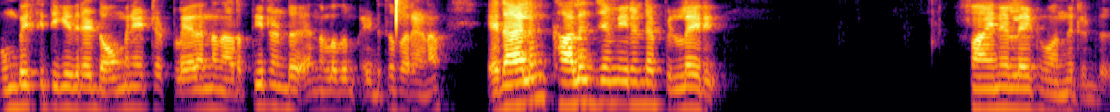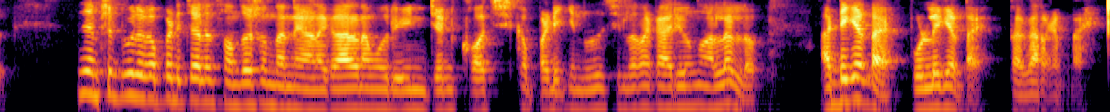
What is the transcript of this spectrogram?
മുംബൈ സിറ്റിക്കെതിരെ ഡോമിനേറ്റഡ് പ്ലേ തന്നെ നടത്തിയിട്ടുണ്ട് എന്നുള്ളതും എടുത്തു പറയണം. ഏതായാലും ഖാലിദ് ജമീറിന്റെ പിള്ളേര് ഫൈനലിലേക്ക് വന്നിട്ടുണ്ട്. ജംഷഡ്പൂർ കപ്പടിച്ചാലും സന്തോഷം തന്നെയാണ്. കാരണം ഒരു ഇന്ത്യൻ കോച്ച് കപ്പടിക്കുന്നത് ചില്ലറ കാര്യമൊന്നും അല്ലല്ലോ. അടിക്കട്ടെ പുള്ളിക്കട്ടെ തകർക്കട്ടെ.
